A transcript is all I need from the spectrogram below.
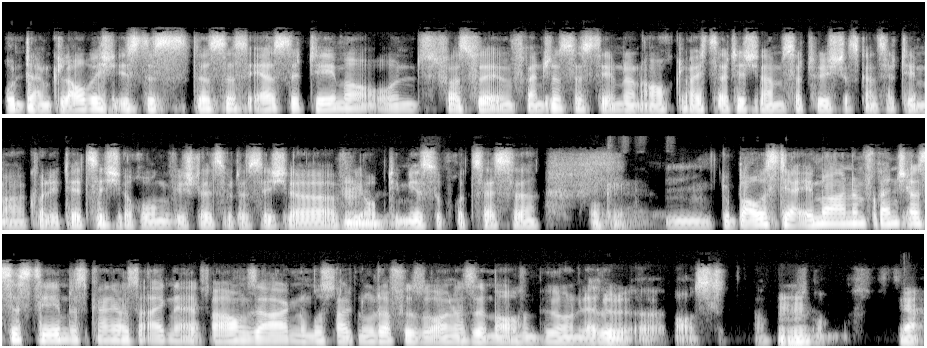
Und dann glaube ich, ist es das, das erste Thema. Und was wir im Franchise-System dann auch gleichzeitig haben, ist natürlich das ganze Thema Qualitätssicherung. Wie stellst du das sicher? Wie mhm. optimierst du Prozesse? Okay. Hm, du baust ja immer an einem Franchise-System, das kann ich aus eigener Erfahrung sagen. Du musst halt nur dafür sorgen, dass du immer auf einem höheren Level äh, baust. Ne? Mhm. So. Ja,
